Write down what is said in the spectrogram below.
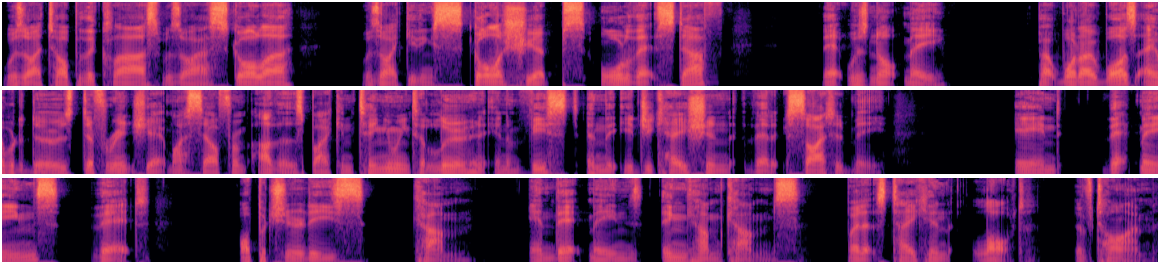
was I top of the class, was I a scholar, was I getting scholarships, all of that stuff. That was not me. But what I was able to do is differentiate myself from others by continuing to learn and invest in the education that excited me. And that means that opportunities come, and that means income comes. But it's taken a lot of time.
